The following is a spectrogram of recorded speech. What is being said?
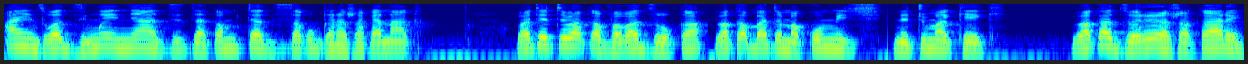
Ainzwa dzimwe nyadzi dzakamutadzisa kugara zvakanaka. Vatete vakabva vadzoka vakabata makomichi netumakeki. Vakadzorera zvakare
